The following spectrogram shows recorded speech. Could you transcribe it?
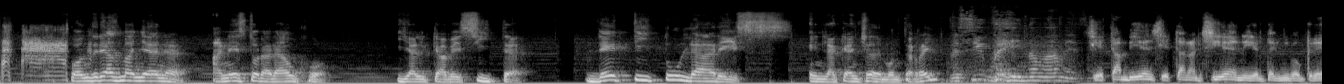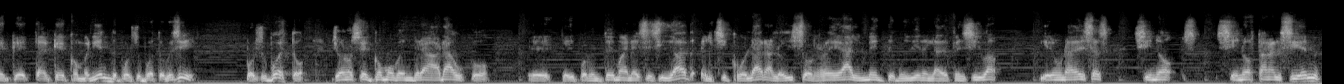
pondrías mañana a Néstor Araujo y al Cabecita de titulares en la cancha de Monterrey. Pues sí, güey, no mames. Si están bien, si están al 100 y el técnico cree que, está- que es conveniente, por supuesto que sí. Por supuesto. Yo no sé cómo vendrá Araujo este, y por un tema de necesidad. El chico Lara lo hizo realmente muy bien en la defensiva y en una de esas, si no, si no están al 100,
